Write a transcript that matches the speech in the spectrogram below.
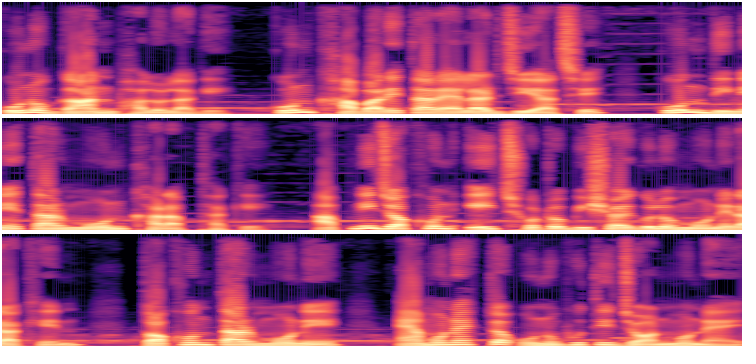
কোনো গান ভালো লাগে, কোন খাবারে তার অ্যালার্জি আছে, কোন দিনে তার মন খারাপ থাকে। আপনি যখন এই ছোট বিষয়গুলো মনে রাখেন, তখন তার মনে এমন একটা অনুভূতি জন্ম নেয়,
